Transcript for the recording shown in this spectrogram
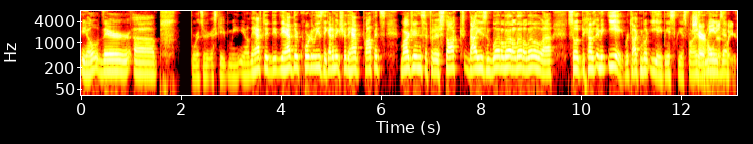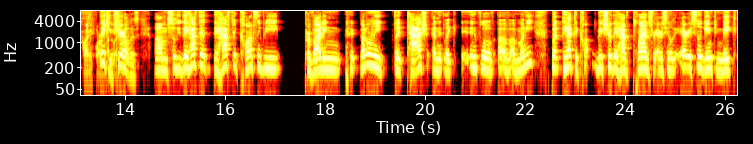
you know their uh, words are escaping me. You know they have to they, have their quarterlies. They got to make sure they have profits margins and for their stock values and blah blah blah blah blah blah. So it becomes I mean EA. We're talking about EA basically as far as the main example. what you're going for. Thank you, shareholders. Um, so they have to they have to constantly be providing not only like cash and like inflow of, of, of money, but they have to co- make sure they have plans for every single every single game to make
